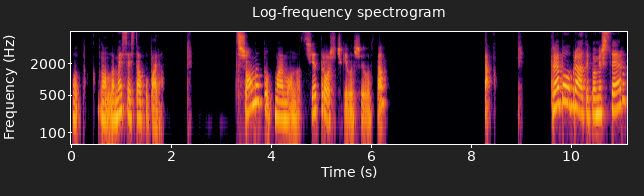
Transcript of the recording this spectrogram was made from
От. No, la mesa está ocupada. Що ми тут маємо у нас? Ще трошечки лишилось, так? Так. Треба обрати поміж сер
